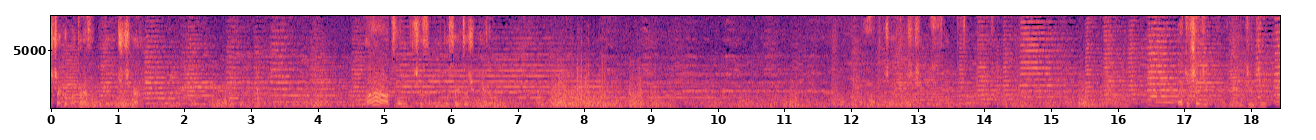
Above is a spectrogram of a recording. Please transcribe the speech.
Będziesz czekał na telefon do tego Krzyśka? A, dzwoni do Ciebie z minibusa i co Ci powiedział? Ja tu wszędzie kurwa wie, gdzie, gdzie...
